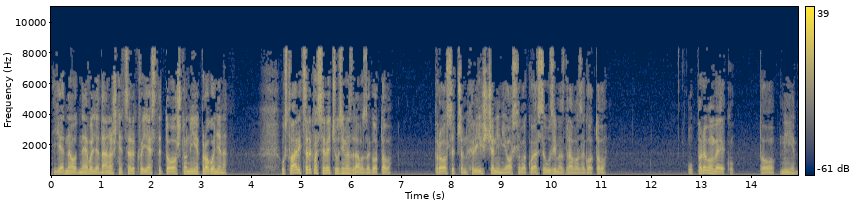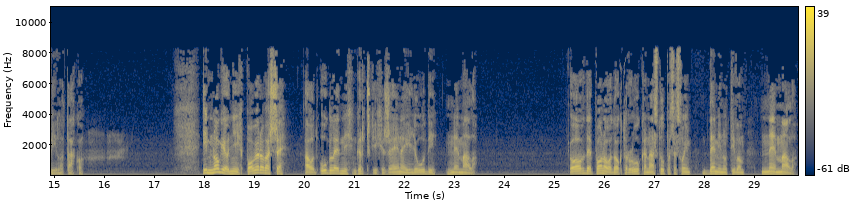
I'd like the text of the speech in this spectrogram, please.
Jedna od nevolja današnje crkve jeste to što nije progonjena. U stvari crkva se već uzima zdravo za gotovo. Prosečan hrišćanin je osoba koja se uzima zdravo za gotovo. U prvom veku to nije bilo tako. I mnoge od njih poverovaše, a od uglednih grčkih žena i ljudi ne malo. Ovde ponovo doktor Luka nastupa sa svojim deminutivom ne malo.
